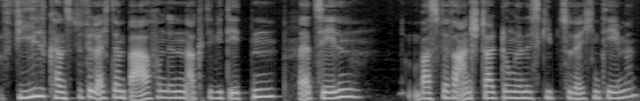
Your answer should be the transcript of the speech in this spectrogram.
viel. Kannst du vielleicht ein paar von den Aktivitäten erzählen, was für Veranstaltungen es gibt, zu welchen Themen?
